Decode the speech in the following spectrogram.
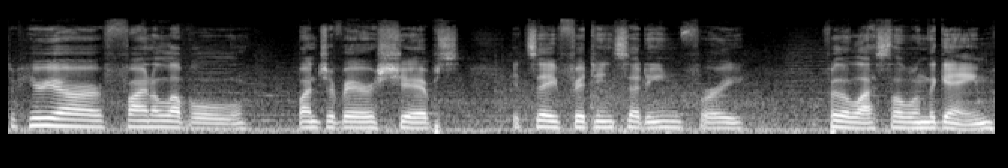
So here we are, final level, bunch of airships. It's a fitting setting for a for the last level in the game.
